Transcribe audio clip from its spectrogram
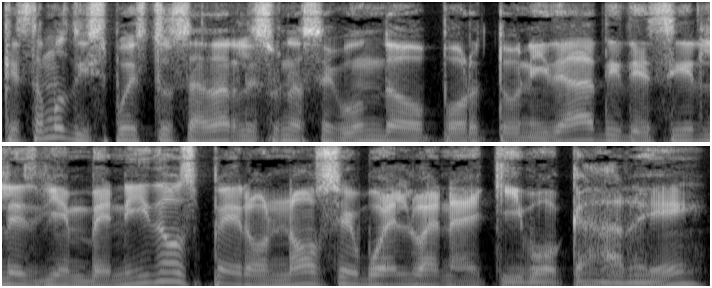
que estamos dispuestos a darles una segunda oportunidad y decirles bienvenidos, pero no se vuelvan a equivocar, ¿eh?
